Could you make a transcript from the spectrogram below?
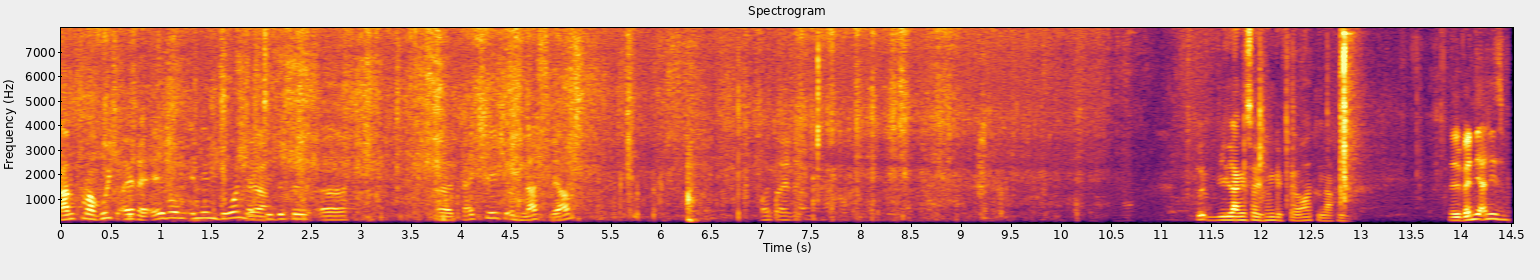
kramt mal ruhig eure Ellbogen in den Boden, dass die ein bisschen äh, äh, dreckig und nass werden. Und eure Wie lange soll ich ungefähr warten machen? Also Wenn die an diesem,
